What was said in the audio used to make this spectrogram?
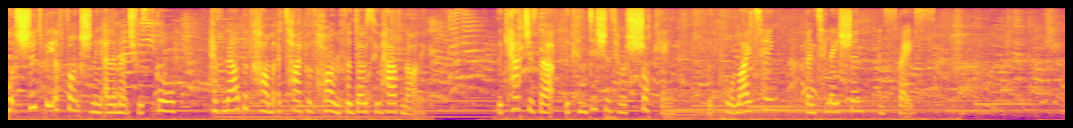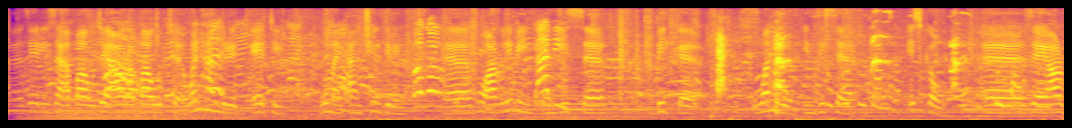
What should be a functioning elementary school has now become a type of home for those who have none. The catch is that the conditions here are shocking, with poor lighting, ventilation, and space. There is about there are about uh, 180 women and children uh, who are living in this uh, big uh, one room in this uh, school. Uh, they are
